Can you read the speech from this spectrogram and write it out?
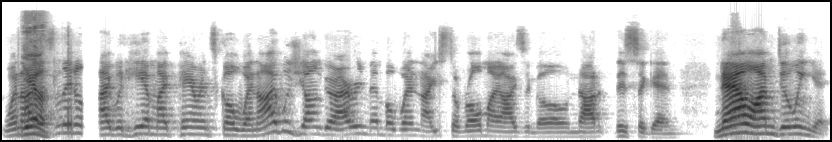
When yeah. I was little, I would hear my parents go, When I was younger, I remember when I used to roll my eyes and go, Oh, not this again. Now I'm doing it.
